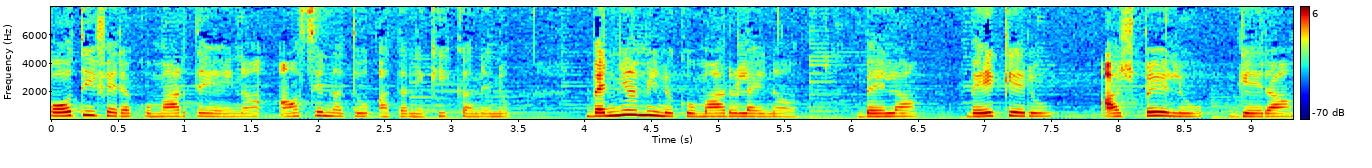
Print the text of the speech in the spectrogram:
పోతిఫెర కుమార్తె అయిన ఆసినతు అతనికి కనెను. బెన్యామీను కుమారులైన బెల బేకెరు అష్బేలు గెరా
